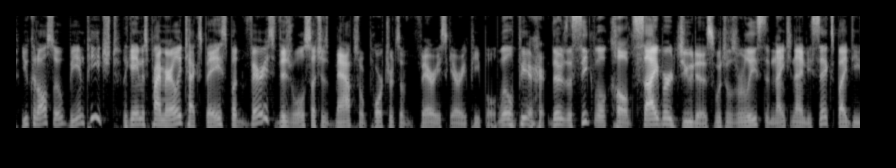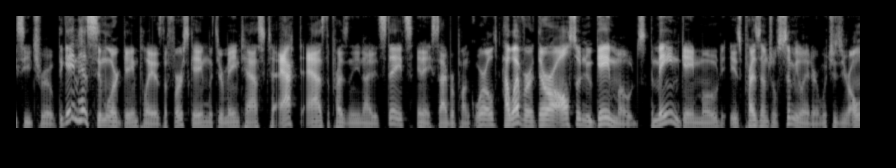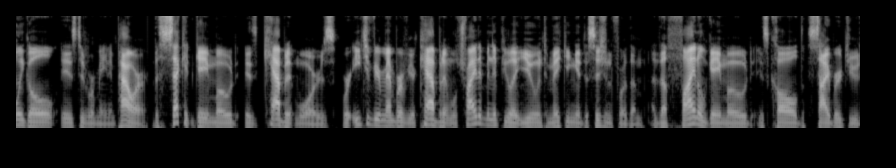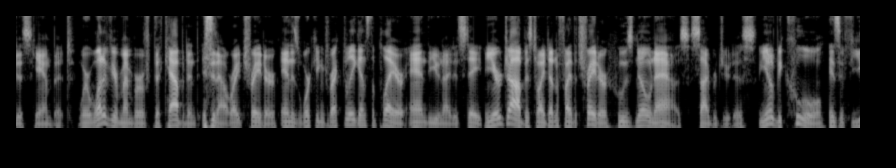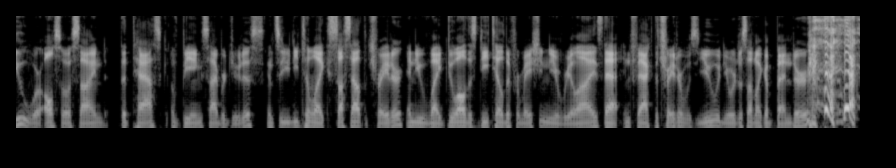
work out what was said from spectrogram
You could also be impeached. The game is primarily text based, but various visuals, such as maps or portraits of very scary people, will appear. There's a sequel called Cyber Judas, which was released in 1996 by DC True. The game has similar gameplay as the first game, with your main task to act as the President of the United States in a cyberpunk world. However, there are also new game modes. The main game mode is Presidential Simulator, which is your only goal is to remain in power. The second game mode is Cabinet Wars, where each of your member of your cabinet will try to manipulate you into making a decision for them. The final game mode is called Cyber Judas Gambit, where one of your member of the cabinet is an outright traitor and is working directly against the player and the United States. And your job is to identify the traitor who is known as Cyber Judas. You know, what'd be cool is if you were also assigned the task of being Cyber Judas, and so you need to like suss out the traitor, and you like do all this detailed information. And you realize that in fact the traitor was you, and you were just on like a bender.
